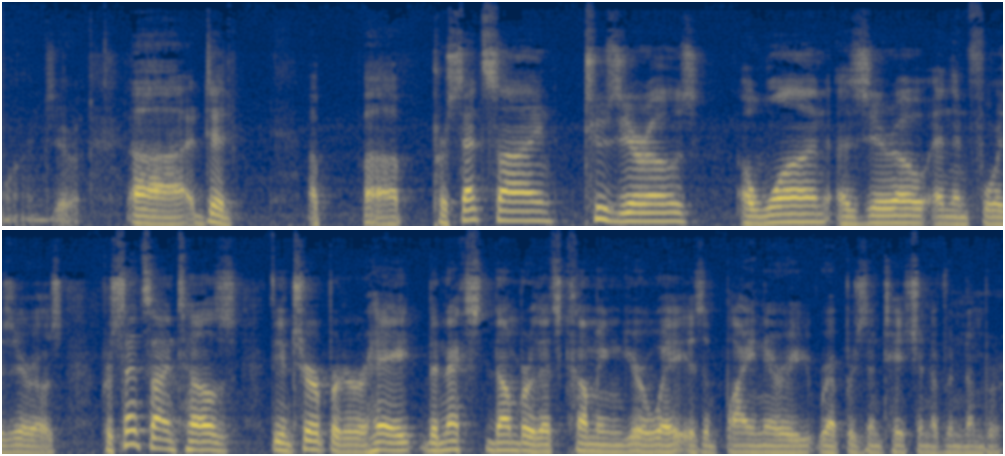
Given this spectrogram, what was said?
1, 0. Uh, did a, a percent sign, two zeros, a 1, a 0, and then four zeros. Percent sign tells the interpreter, hey, the next number that's coming your way is a binary representation of a number.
